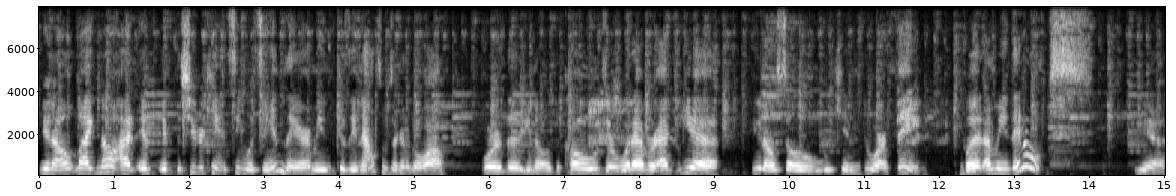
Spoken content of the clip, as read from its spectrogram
You know, like no, I if if the shooter can't see what's in there, I mean, because the announcements are gonna go off, or the you know the codes or whatever. Act, yeah, you know, so we can do our thing. But I mean, they don't. Yeah.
